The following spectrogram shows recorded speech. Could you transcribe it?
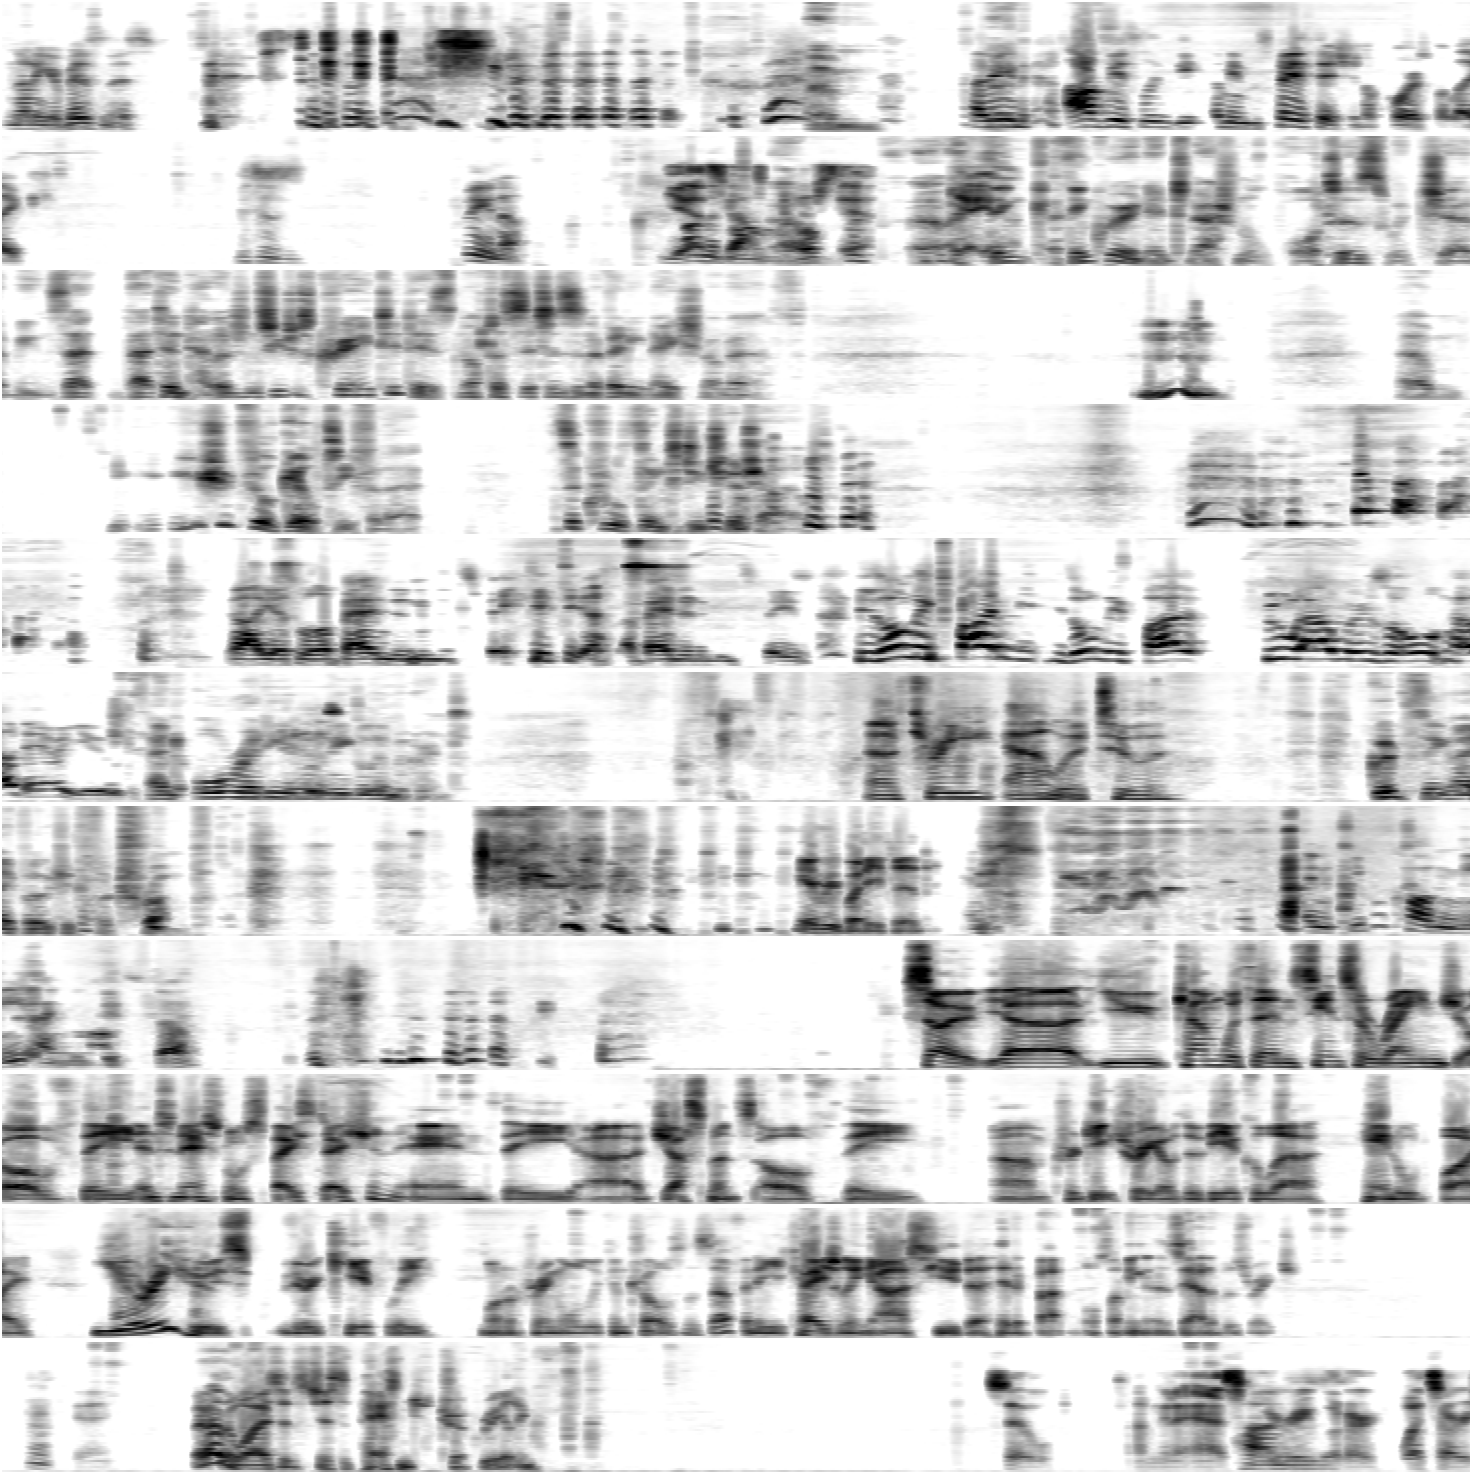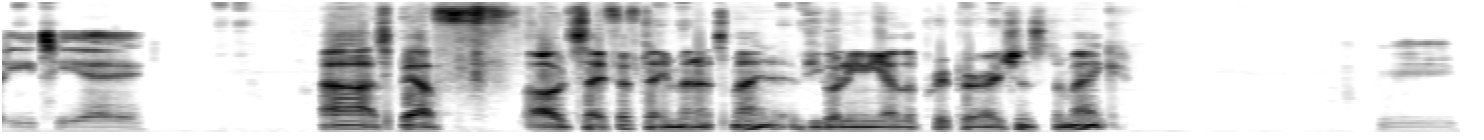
None of your business. Um, I mean, obviously, the I mean the space station, of course, but like, this is, you know, Yes, the down I low. understand. uh, Yeah, I yeah. think I think we're in international waters, which uh, means that that intelligence you just created is not a citizen of any nation on Earth. Hmm. Um, you, you should feel guilty for that. That's a cruel thing to do to your child. ah, yes, we'll abandon him in space. yes, abandon him in space. He's only five. He's only five, two hours old. How dare you? and already an illegal immigrant. A three-hour tour. Good thing I voted for Trump. Everybody did. And people call me a monster. So, uh, you come within sensor range of the International Space Station, and the uh, adjustments of the um, trajectory of the vehicle are handled by Yuri, who's very carefully monitoring all the controls and stuff, and he occasionally asks you to hit a button or something that's out of his reach. Okay. But otherwise, it's just a passenger trip, really. So I'm gonna ask Hans- Yuri what our what's our E ETA? Uh, it's about, f- I would say, 15 minutes, mate. Have you got any other preparations to make? Hmm.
